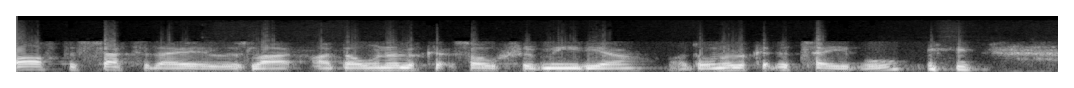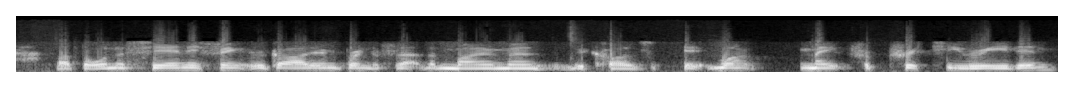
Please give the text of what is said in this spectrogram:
after Saturday. It was like I don't want to look at social media. I don't want to look at the table. I don't want to see anything regarding Brentford at the moment because it won't make for pretty reading.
